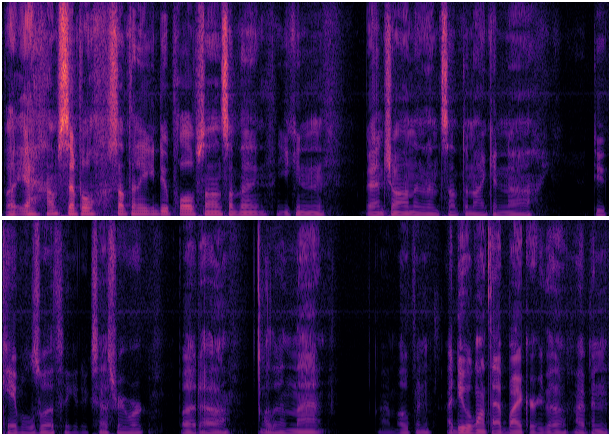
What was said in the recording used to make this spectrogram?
But yeah, I'm simple. Something you can do pull ups on, something you can bench on, and then something I can uh, do cables with to get accessory work. But uh, other than that, I'm open. I do want that biker though. I've been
